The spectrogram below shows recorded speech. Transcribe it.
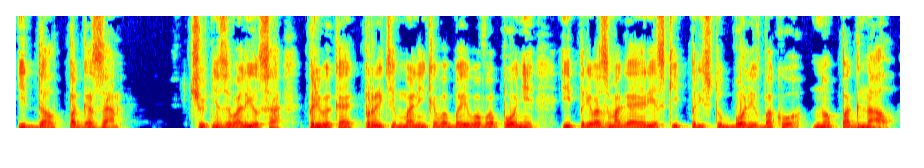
И дал по газам. Чуть не завалился, привыкая к прыти маленького боевого пони и превозмогая резкий приступ боли в боку, но погнал.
